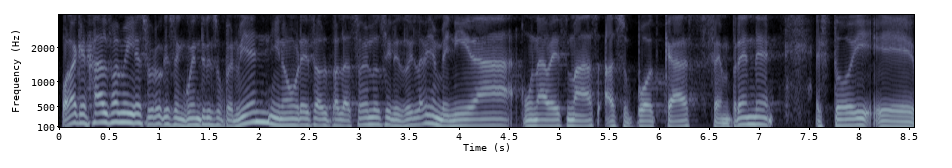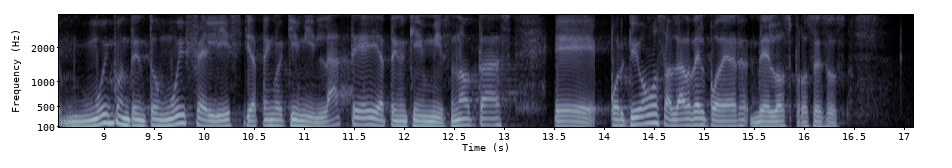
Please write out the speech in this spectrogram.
Hola, ¿qué tal familia? Espero que se encuentren súper bien. Mi nombre es Saúl Palazuelos y les doy la bienvenida una vez más a su podcast Femprende. Estoy eh, muy contento, muy feliz. Ya tengo aquí mi late, ya tengo aquí mis notas, eh, porque vamos a hablar del poder de los procesos.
